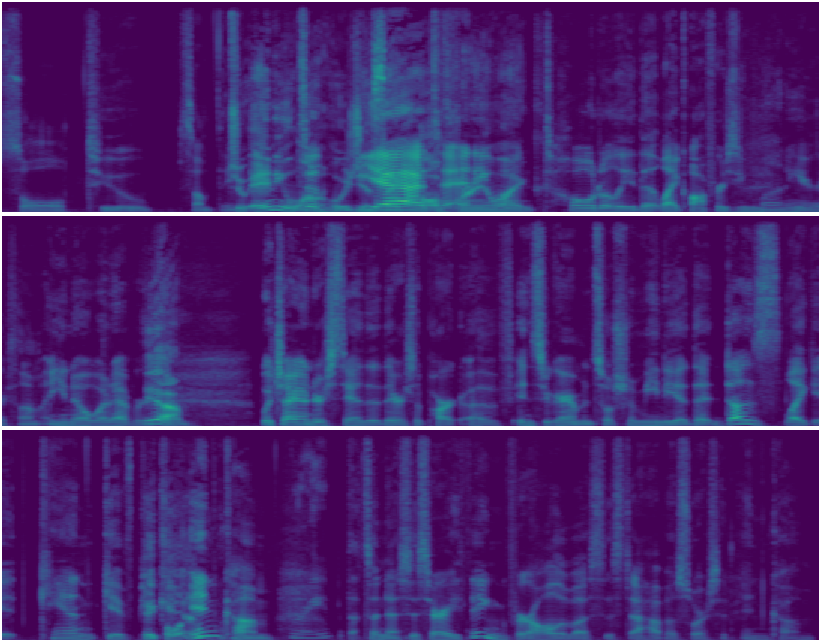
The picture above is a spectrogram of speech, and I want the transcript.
soul to something. To anyone who's just, like, yeah, to anyone like- totally that like offers you money or something. You know, whatever. Yeah. Which I understand that there's a part of Instagram and social media that does like it can give people can. income. Right. That's a necessary thing for all of us is to have a source of income.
